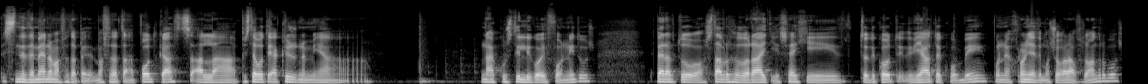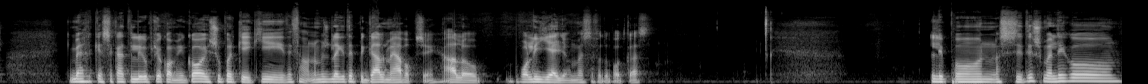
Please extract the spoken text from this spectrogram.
συνδεδεμένοι με αυτά, τα, με αυτά τα podcasts, αλλά πιστεύω ότι αξίζουν μια... να ακουστεί λίγο η φωνή τους. Πέρα από το Σταύρο Θεοδωράκης, έχει το δικό του διά του εκπομπή, που είναι χρόνια δημοσιογράφος ο άνθρωπος. Μέχρι και σε κάτι λίγο πιο κωμικό, η Super και εκεί, δεν θα, νομίζω λέγεται Πιγκάλ με άποψη. Άλλο πολύ γέλιο μέσα σε αυτό το podcast. Λοιπόν, να συζητήσουμε λίγο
